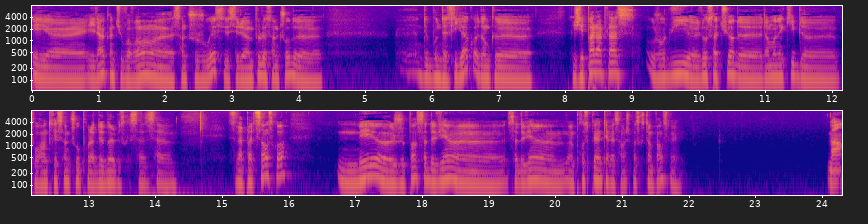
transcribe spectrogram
Et, euh, et, là, quand tu vois vraiment euh, Sancho jouer, c'est, c'est un peu le Sancho de, de Bundesliga. Quoi. Donc, euh, j'ai pas la place aujourd'hui, l'ossature de, dans mon équipe pour rentrer Sancho pour la double parce que ça, ça, ça n'a pas de sens. quoi mais euh, je pense que ça devient, ça devient un, prospect intéressant. Je sais pas ce que tu en penses. Mais... Ben,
